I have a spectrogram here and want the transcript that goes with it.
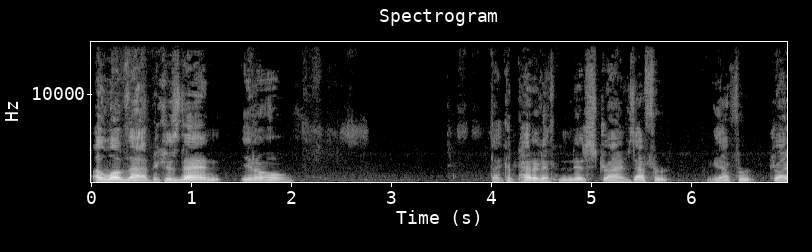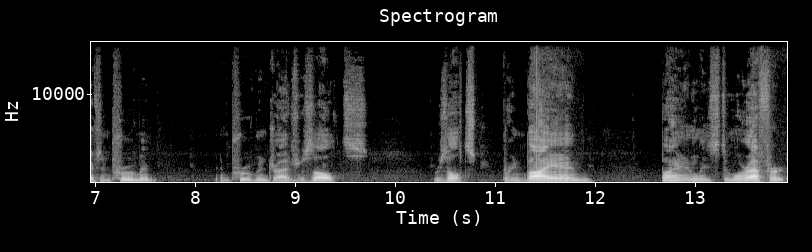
I love that because then you know that competitiveness drives effort. The effort drives improvement. Improvement drives results. Results bring buy-in. Buy-in leads to more effort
